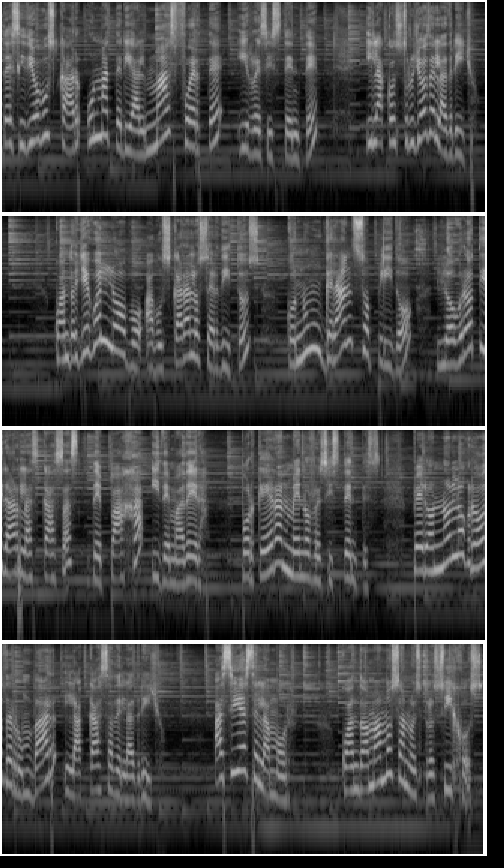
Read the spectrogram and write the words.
decidió buscar un material más fuerte y resistente y la construyó de ladrillo. Cuando llegó el lobo a buscar a los cerditos, con un gran soplido logró tirar las casas de paja y de madera, porque eran menos resistentes, pero no logró derrumbar la casa de ladrillo. Así es el amor. Cuando amamos a nuestros hijos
